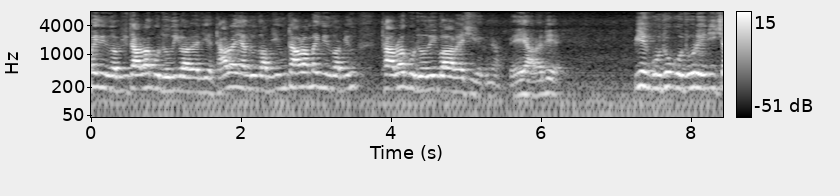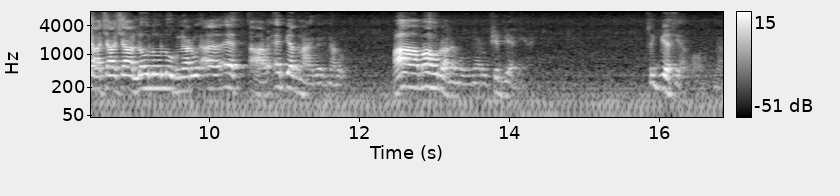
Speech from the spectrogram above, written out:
မိတ်သူဆိုပြီးထာဝရကိုကြိုးသီးွားပဲကြီးထာဝရရန်သူဆိုပြီးထာဝရမိတ်သူဆိုပြီးထာဝရကိုကြိုးသီးွားပဲရှိတယ်ခင်ဗျာဘယ်ရပဲဖြစ်ပြီးရင်ကိုကြိုးကိုကြိုးတွေကြီးရှာရှာရှာလုံးလုံးလုံးခင်ဗျာတို့အဲအဲအဲပြဿနာပဲခင်ဗျာတို့ဘာမှဟုတ်တာလည်းမဟုတ်ခင်ဗျာတို့ဖြစ်ပြနေတယ်စိတ်ပြက်စရာကောင်းခင်ဗျာ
